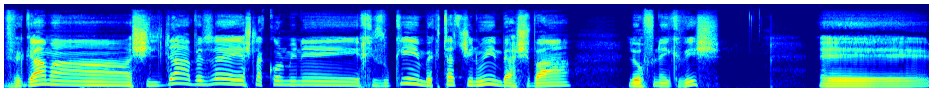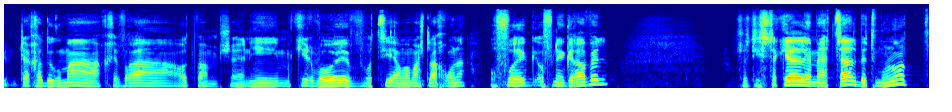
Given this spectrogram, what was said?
וגם השלדה וזה, יש לה כל מיני חיזוקים וקצת שינויים בהשוואה לאופני כביש. אה, אתן לך דוגמה, חברה, עוד פעם, שאני מכיר ואוהב, הוציאה ממש לאחרונה, אופני, גראבל. כשאתה תסתכל עליהם מהצד בתמונות,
